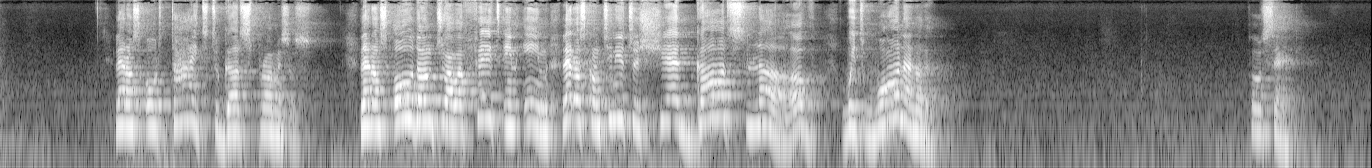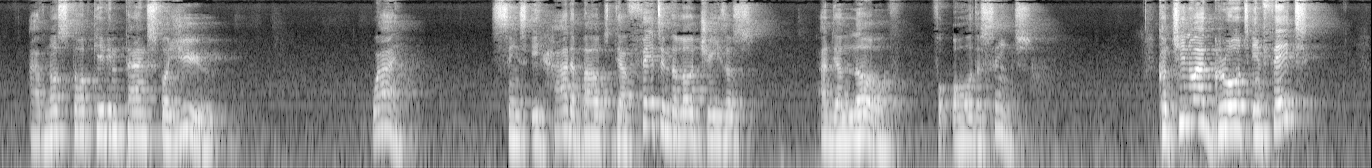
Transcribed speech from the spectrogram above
Let us hold tight to God's promises. Let us hold on to our faith in Him. Let us continue to share God's love with one another. Paul said, I have not stopped giving thanks for you. Why? Since he heard about their faith in the Lord Jesus and their love for all the saints. Continual growth in faith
